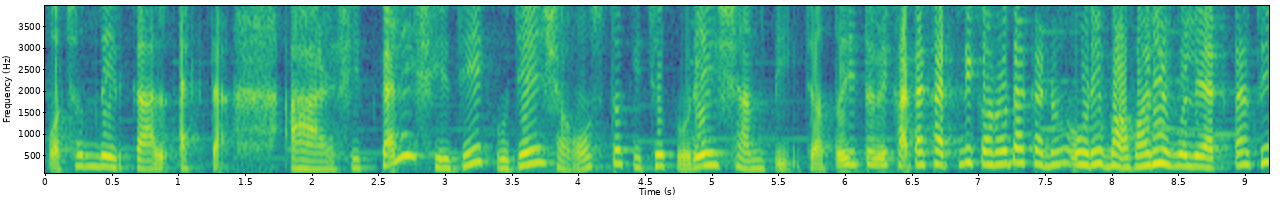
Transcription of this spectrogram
পছন্দের কাল একটা। আর শীতকালে সেজে গুজে সমস্ত কিছু করে শান্তি। যতই তুমি খাটাখাটনি করো না কেন? ওরে বাবারে বলে একটা যে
